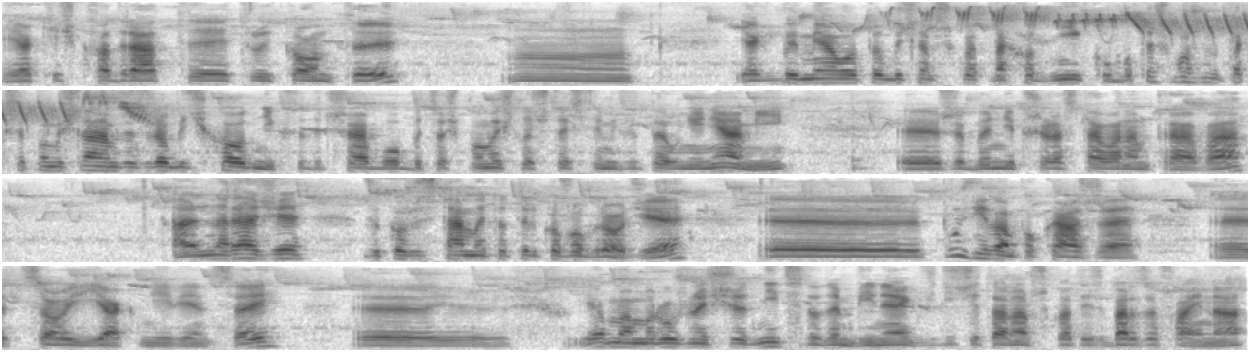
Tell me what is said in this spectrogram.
jakieś kwadraty, trójkąty. Mm, jakby miało to być na przykład na chodniku, bo też można, tak sobie pomyślałem, że zrobić chodnik, wtedy trzeba byłoby coś pomyśleć tutaj z tymi wypełnieniami, e, żeby nie przerastała nam trawa, ale na razie wykorzystamy to tylko w ogrodzie. E, Później Wam pokażę e, co i jak mniej więcej. Ja mam różne średnice do dębiny, jak widzicie ta na przykład jest bardzo fajna,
